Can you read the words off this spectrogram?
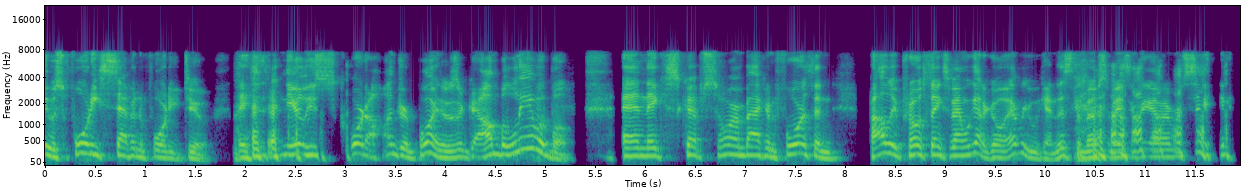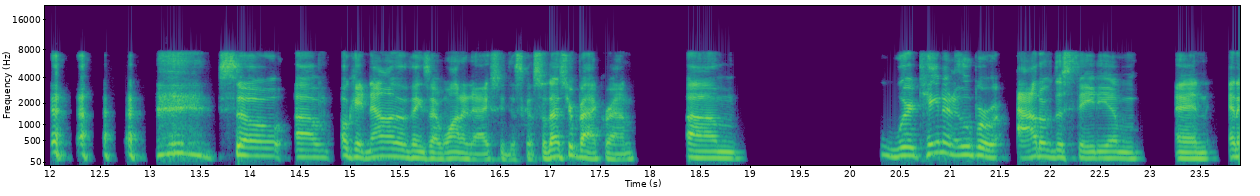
it was 47-42. They nearly scored 100 points. It was unbelievable, and they kept soaring back and forth. And probably pro thinks, man, we got to go every weekend. This is the most amazing thing I've ever seen. so, um, okay, now on the things I wanted to actually discuss. So that's your background. Um, we're taking an Uber out of the stadium and and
